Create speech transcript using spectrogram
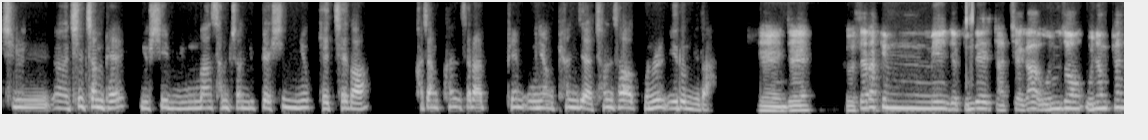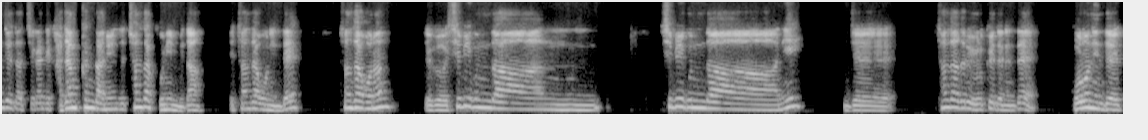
7,166만 3,616 개체가 가장 큰 세라핌 운영 편제 천사군을 이룹니다. 예, 이제 그 세라핌이 이제 군대 자체가 운성 운영 편제 자체가 이제 가장 큰 단위는 이제 천사군입니다. 이 천사군인데 천사군은 그 12군단 12군단이 이제 천사들이 이렇게 되는데 그런 이제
